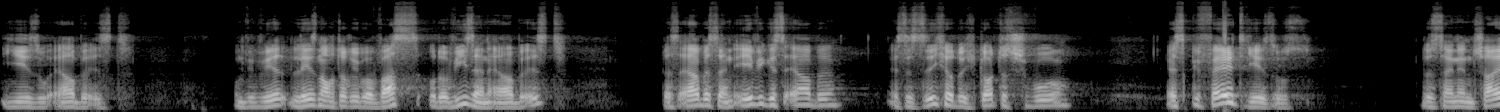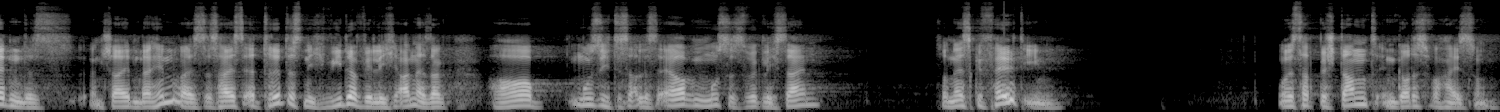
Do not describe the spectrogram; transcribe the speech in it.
Jesu Erbe ist. Und wir lesen auch darüber, was oder wie sein Erbe ist. Das Erbe ist ein ewiges Erbe. Es ist sicher durch Gottes Schwur. Es gefällt Jesus. Das ist ein entscheidender Hinweis. Das heißt, er tritt es nicht widerwillig an. Er sagt, oh, muss ich das alles erben? Muss es wirklich sein? Sondern es gefällt ihm. Und es hat Bestand in Gottes Verheißung.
